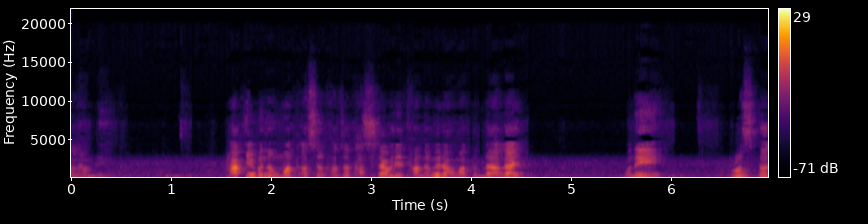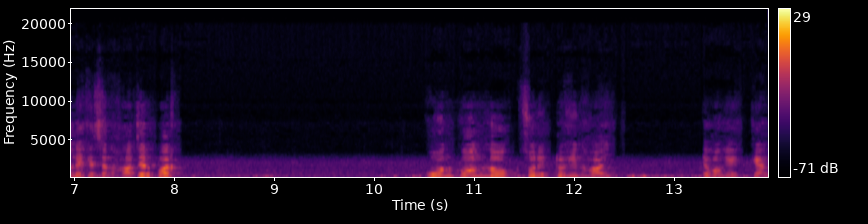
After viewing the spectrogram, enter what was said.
আলহামদুলিল্লাহ। হাকিমুল উম্মদ হজরত আশরাফ আলী থানবী রহমতুল্লাহ আলাই, উনি প্রশ্ন লিখেছেন, হজের পর কোন কোন লোক চরিত্রহীন হয় এবং এ কেন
